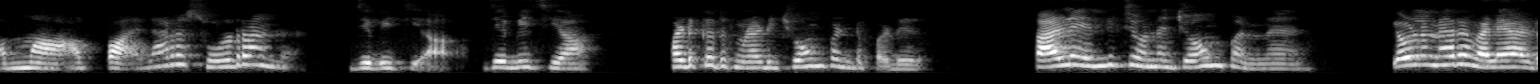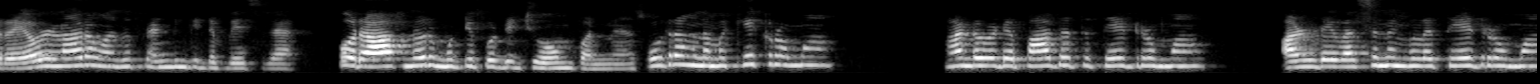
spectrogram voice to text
அம்மா அப்பா எல்லாரும் சொல்றாங்க. ஜெபிச்சியா? ஜெபிச்சியா? படுக்கிறதுக்கு முன்னாடி ஜோம் பண்ணிட்டு படு. காலைல எந்திரிச்ச உடனே ஜோம் பண்ணு. எவ்வளோ நேரம் விளையாடுற? எவ்வளோ நேரம் வந்து ஃப்ரெண்டுங்கிட்ட பேசுற? ஒரு ஆஃப் அன் ஹவர் முட்டி போட்டு ஜோம் பண்ணு. சொல்றாங்க நம்ம கேட்குறோமா ஆண்டவருடைய பாதத்தை தேடுறோமா? அவனுடைய வசனங்களை தேடுறோமா?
